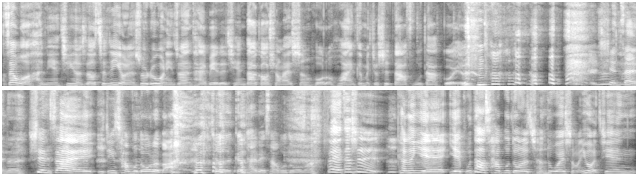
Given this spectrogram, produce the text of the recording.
在我很年轻的时候，曾经有人说，如果你赚台北的钱到高雄来生活的话，你根本就是大富大贵了。现在呢？现在已经差不多了吧？就是跟台北差不多吗？对，但是可能也也不到差不多的程度。为什么？因为我今天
